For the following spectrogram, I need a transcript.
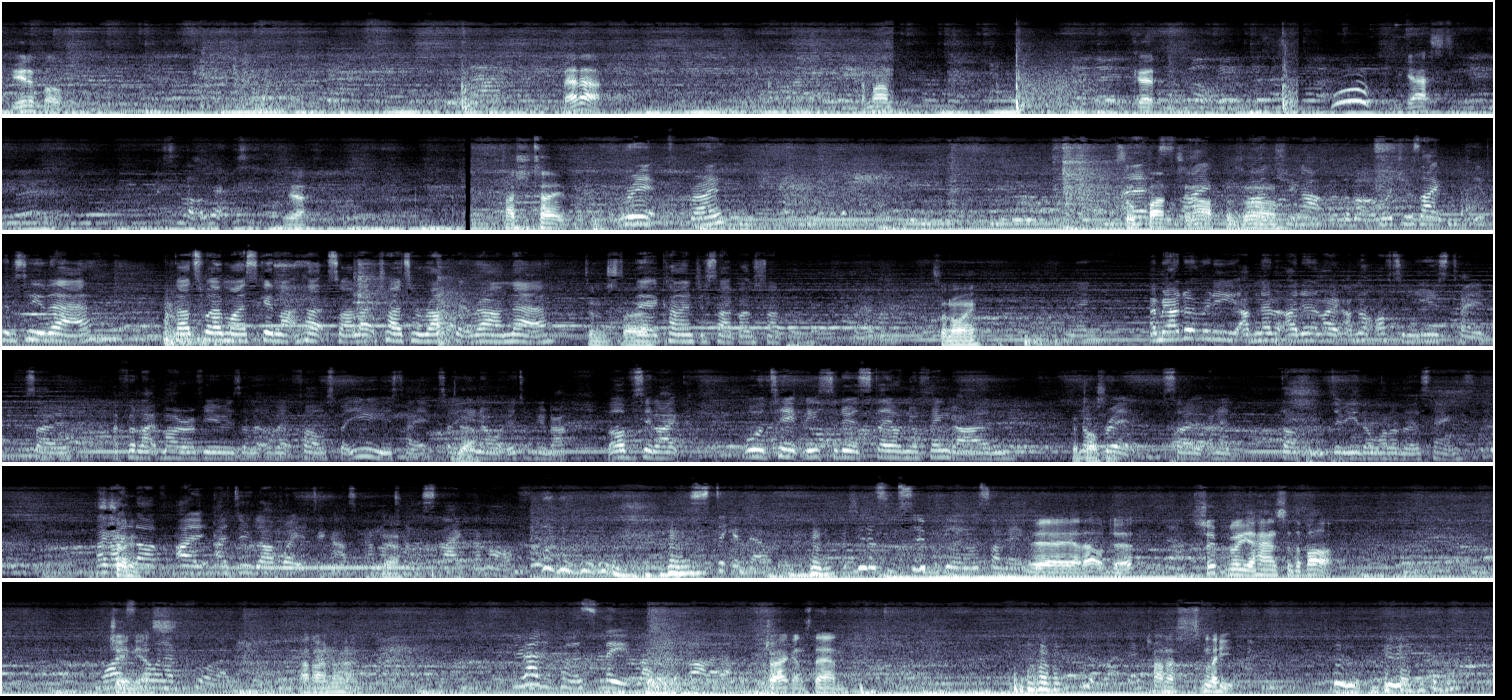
Beautiful. Better. Come on. Good. Woo! You gassed. It's a lot of. Yeah. How's your tape? Ripped, bro. It's all bunching like, up as well. Bunching up at the bottom, which is like you can see there. That's where my skin like hurts, so I like tried to wrap it around there. Didn't But stay. it kind of just like bunched up and whatever. It's annoying. I mean, I don't really, I've never, I don't like, I've not often used tape, so I feel like my review is a little bit false. But you use tape, so Yeah. you know what you're talking about. But obviously, like, all the tape needs to do is stay on your finger and It not doesn't. rip. So, and it doesn't do either one of those things. Like, I love, I, I do love weightlifting house. I'm not Yeah. trying to slag them off. Stick it down. I should have some super glue or something. Yeah, yeah, that'll do it. Yeah. Super glue your hands to the bar. Why Genius. no one ever thought of that before? I don't know. You had to fall asleep like in the bar like that. Dragon's Den. Trying to sleep.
